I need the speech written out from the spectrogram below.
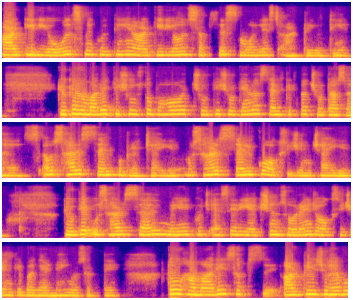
आर्टीरियोल्स में खुलती हैं आर्टीरियोल्स सबसे स्मॉलेस्ट आर्टरी होती हैं। क्योंकि हमारे टिश्यूज तो बहुत छोटे छोटे ना सेल कितना छोटा सा है, उस हर सेल को ब्लड चाहिए, उस हर सेल को ऑक्सीजन चाहिए, क्योंकि उस हर सेल में कुछ ऐसे रिएक्शन हो रहे हैं जो ऑक्सीजन के बगैर नहीं हो सकते। तो हमारे सबसे आर्टरीज जो है वो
